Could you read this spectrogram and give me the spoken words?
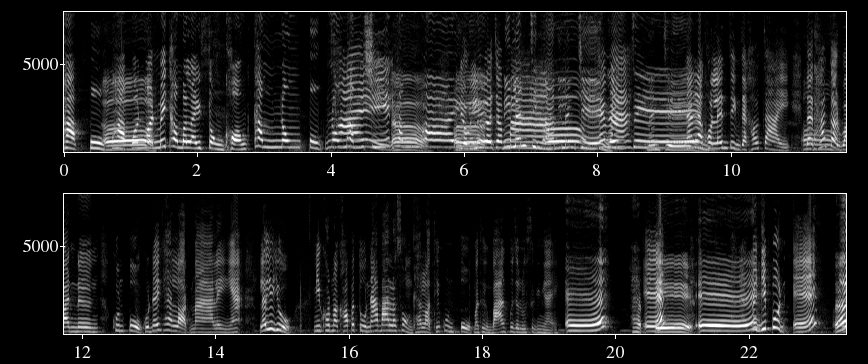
ผักปลูกเออผักวันๆไม่ทำอะไรส่งของทำนมปลูกนมใช่ทำชีสเออทำพายเดี๋ยวเรือจะมานี่เล่นจริงนะนี่เล่นจริงใช่ไหมเล่นจริงนั่นแหละคนเล่นจริงจะเข้าใจ แต่เออถ้าเกิดวันหนึ่งคุณปลูกคุณได้แครอทมาอะไรอย่างเงี้ยแล้วอยู่ๆ มีคนมาเคาะประตูหน้าบ้านแล้วส่งแครอทที่คุณปลูกมาถึงบ้านคุณจะรู้สึกยังไง เอ๊ะแฮปเอ๊ปี้ะเอ๊ะเป็นญี่ปุ่น เอ๊ะเอ๊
